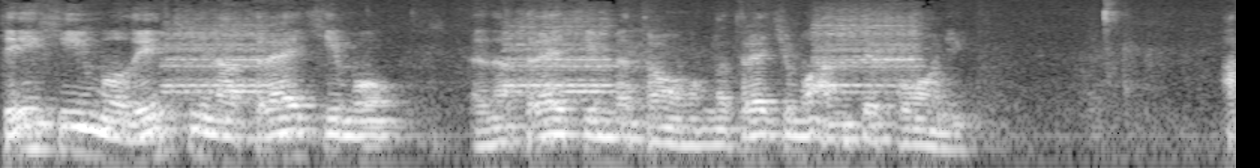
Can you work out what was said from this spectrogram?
тихій молитві на третьому, на третьому, тому, на третьому антифоні. А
